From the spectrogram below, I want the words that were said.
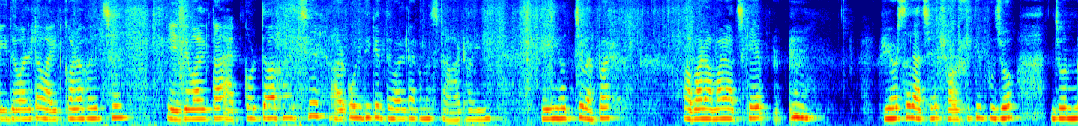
এই দেওয়ালটা হোয়াইট করা হয়েছে, এই দেওয়ালটা এক কোট দেওয়া হয়েছে, আর ওই দিকের দেওয়ালটা এখনও স্টার্ট হয়নি। এই হচ্ছে ব্যাপার। আবার আমার আজকে রিহার্সাল আছে, সরস্বতী পুজো জন্য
